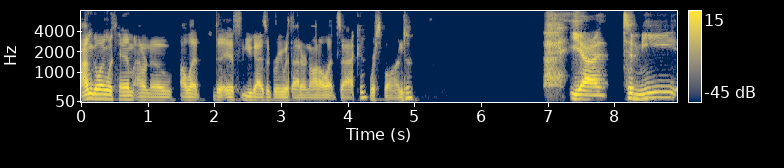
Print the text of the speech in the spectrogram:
I'm going with him. I don't know. I'll let the if you guys agree with that or not. I'll let Zach respond. Yeah, to me,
